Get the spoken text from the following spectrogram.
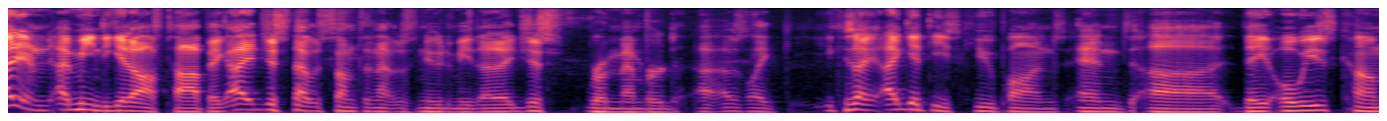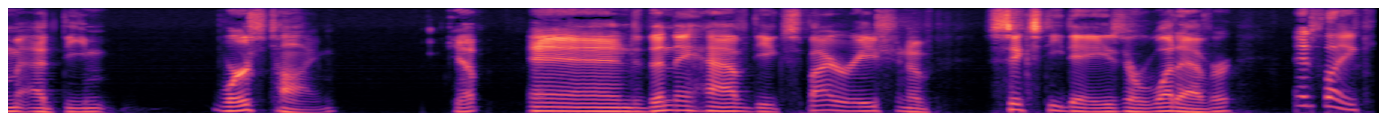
I didn't. I mean to get off topic. I just that was something that was new to me that I just remembered. I was like, because I, I get these coupons and uh, they always come at the worst time, yep, and then they have the expiration of sixty days or whatever. It's like,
